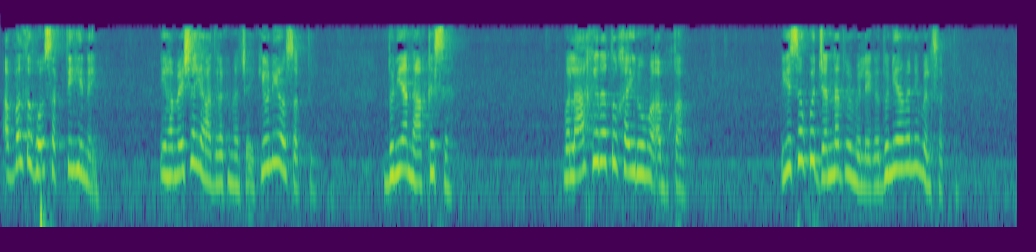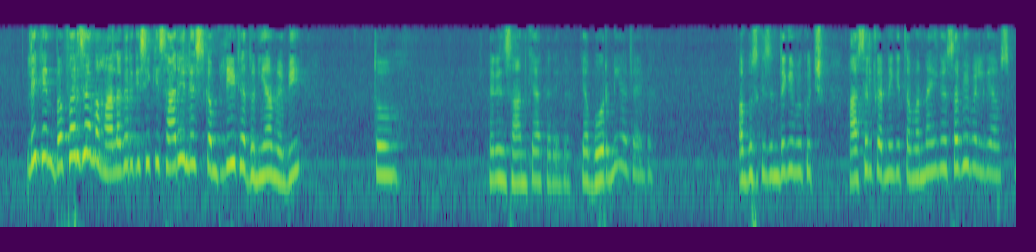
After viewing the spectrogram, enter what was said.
اول تو ہو سکتی ہی نہیں۔ یہ ہمیشہ یاد رکھنا چاہیے، کیوں نہیں ہو سکتی؟ دنیا ناقص ہے۔ بلاخرہ تو خیر ابقا یہ سب کچھ جنت میں ملے گا، دنیا میں نہیں مل سکتا۔ لیکن بفرز محال اگر کسی کی ساری لسٹ کمپلیٹ ہے دنیا میں بھی، تو پھر انسان کیا کرے گا؟ کیا بور نہیں ہو جائے گا؟ اب اس کی زندگی میں کچھ حاصل کرنے کی تمنا ہی سبھی مل گیا اس کو۔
